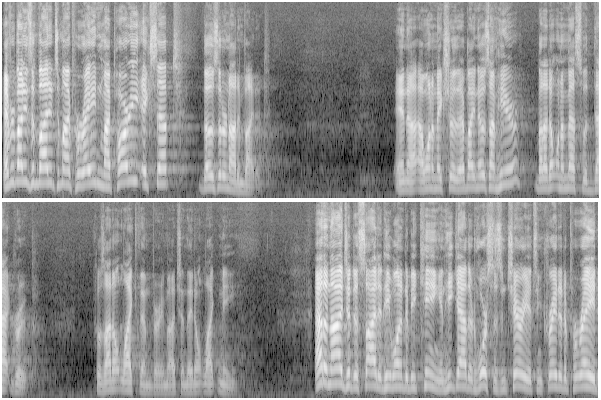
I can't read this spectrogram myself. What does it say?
Everybody's invited to my parade and my party except those that are not invited. And uh, I want to make sure that everybody knows I'm here, but I don't want to mess with that group because I don't like them very much and they don't like me. Adonijah decided he wanted to be king, and he gathered horses and chariots and created a parade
